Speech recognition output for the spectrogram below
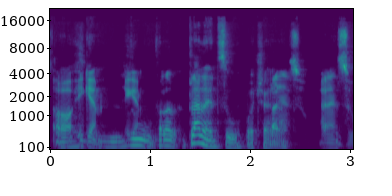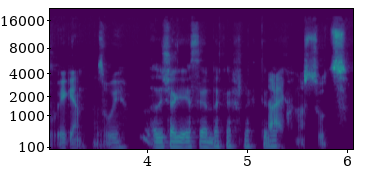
A, igen, Zoo, igen. Valami, Planet Zoo, bocsánat. Planet Zoo, Planet Zoo, igen, az új. Az is egész érdekesnek tűnik. Tycoon-os cucc.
